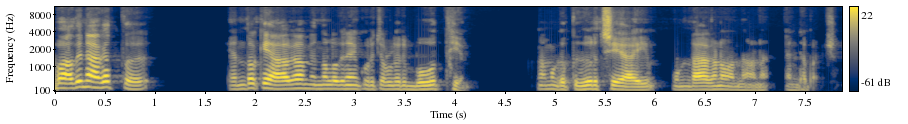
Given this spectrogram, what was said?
അപ്പോൾ അതിനകത്ത് എന്തൊക്കെയാകാം എന്നുള്ളതിനെക്കുറിച്ചുള്ളൊരു ബോധ്യം നമുക്ക് തീർച്ചയായും ഉണ്ടാകണമെന്നാണ് എന്റെ പക്ഷം.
